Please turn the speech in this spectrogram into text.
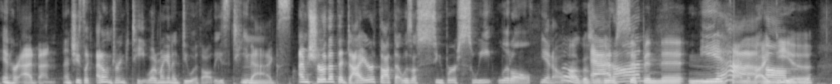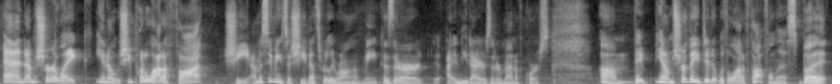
in her advent and she's like i don't drink tea what am i going to do with all these tea bags i'm sure that the dyer thought that was a super sweet little you know Oh, it goes with your sipping it and yeah kind of idea. um, and i'm sure like you know she put a lot of thought she. I'm assuming it's a she. That's really wrong of me because there are indie dyers that are men of course. Um, they you know i'm sure they did it with a lot of thoughtfulness but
